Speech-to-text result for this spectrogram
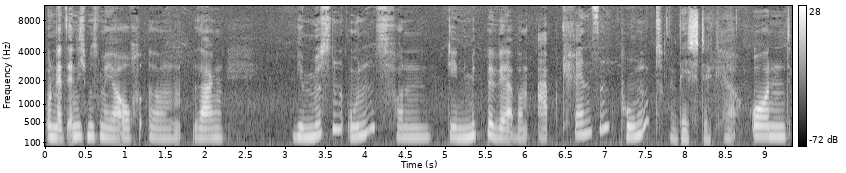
Und letztendlich müssen wir ja auch ähm, sagen, wir müssen uns von den Mitbewerbern abgrenzen. Punkt. Wichtig, ja. Und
